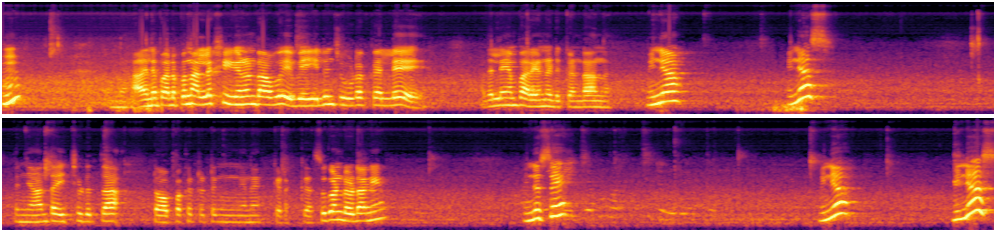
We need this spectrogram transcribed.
ഉം? അതിനെ പറഞ്ഞപ്പോൾ നല്ല ക്ഷീണം ഉണ്ടാവുമേ വെയിലും ചൂടൊക്കെ അല്ലേ? അതല്ലേ ഞാൻ പറയണ എടുക്കണ്ടെന്ന്. മിന്നോ? മിന്നാസ്? അപ്പം ഞാൻ തയ്ച്ചെടുത്ത ടോപ്പൊക്കെ ഇട്ടിട്ട് ഇങ്ങനെ കിടക്കുക. സുഖമുണ്ടോ ഇടാന് മിന്നുസേ? മിന്നു? മിന്നൂസ്?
